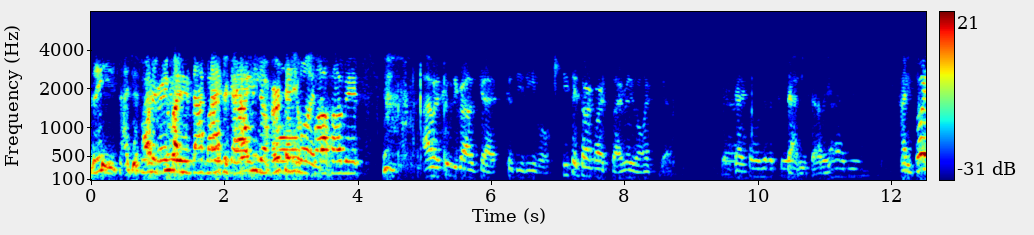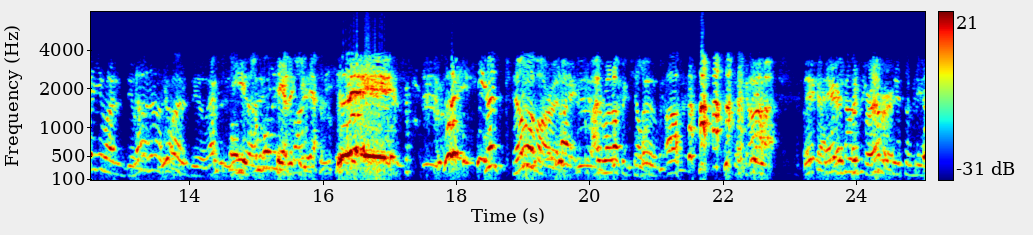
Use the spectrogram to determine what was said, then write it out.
please, I just want to do really my that magic. the I don't guy mean to who hurt calls anyone. Bahamut. I'm a Kubli Ground's guy because he's evil. He said dark arts, so I really don't like this guy. Okay. so we'll give it to Stabby, stabby. You. How do you? What do you want to do? No, no, you no. want to do? I'm just holding- I'm holding Yeah, the the vine key, yeah. so he- Please, please. Just kill him already. I run up and kill him. Boom. Oh. God. There, Okay. there comes forever. evilness of him.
